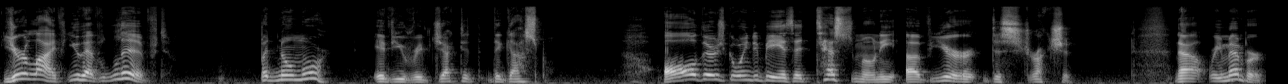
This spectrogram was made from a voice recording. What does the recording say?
Your life you have lived, but no more if you rejected the gospel. All there's going to be is a testimony of your destruction. Now, remember,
